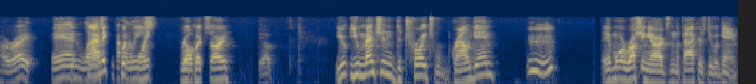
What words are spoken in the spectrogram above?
All right. And Can last I make a quick least, point? Real well, quick, sorry. Yep. You you mentioned Detroit's ground game. Mm-hmm. They have more rushing yards than the Packers do a game.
